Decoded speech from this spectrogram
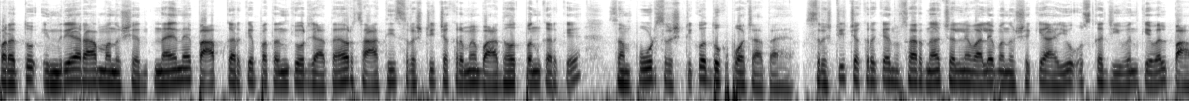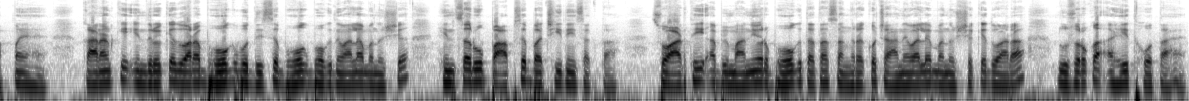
परंतु इंद्रिय राम मनुष्य नए नए पाप करके पतन की ओर जाता है और साथ ही सृष्टि चक्र में बाधा उत्पन्न करके संपूर्ण सृष्टि को दुख पहुंचाता है। सृष्टि चक्र के अनुसार न चलने वाले मनुष्य की आयु उसका जीवन केवल पापमय है। कारण कि इंद्रियों के द्वारा भोग बुद्धि से भोग भोगने वाला मनुष्य हिंसा रूप पाप से बच ही नहीं सकता। स्वार्थी, अभिमानी और भोग तथा संग्रह को चाहने वाले मनुष्य के द्वारा दूसरों का अहित होता है।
